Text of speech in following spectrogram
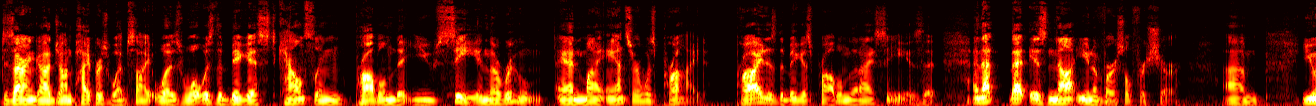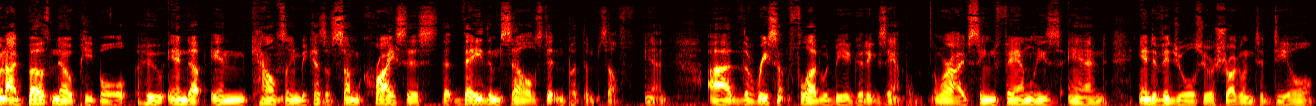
Desiring God John Piper's website was what was the biggest counseling problem that you see in the room? And my answer was pride. Pride is the biggest problem that I see. Is that and that that is not universal for sure. Um, you and I both know people who end up in counseling because of some crisis that they themselves didn't put themselves in. Uh, the recent flood would be a good example, where I've seen families and individuals who are struggling to deal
